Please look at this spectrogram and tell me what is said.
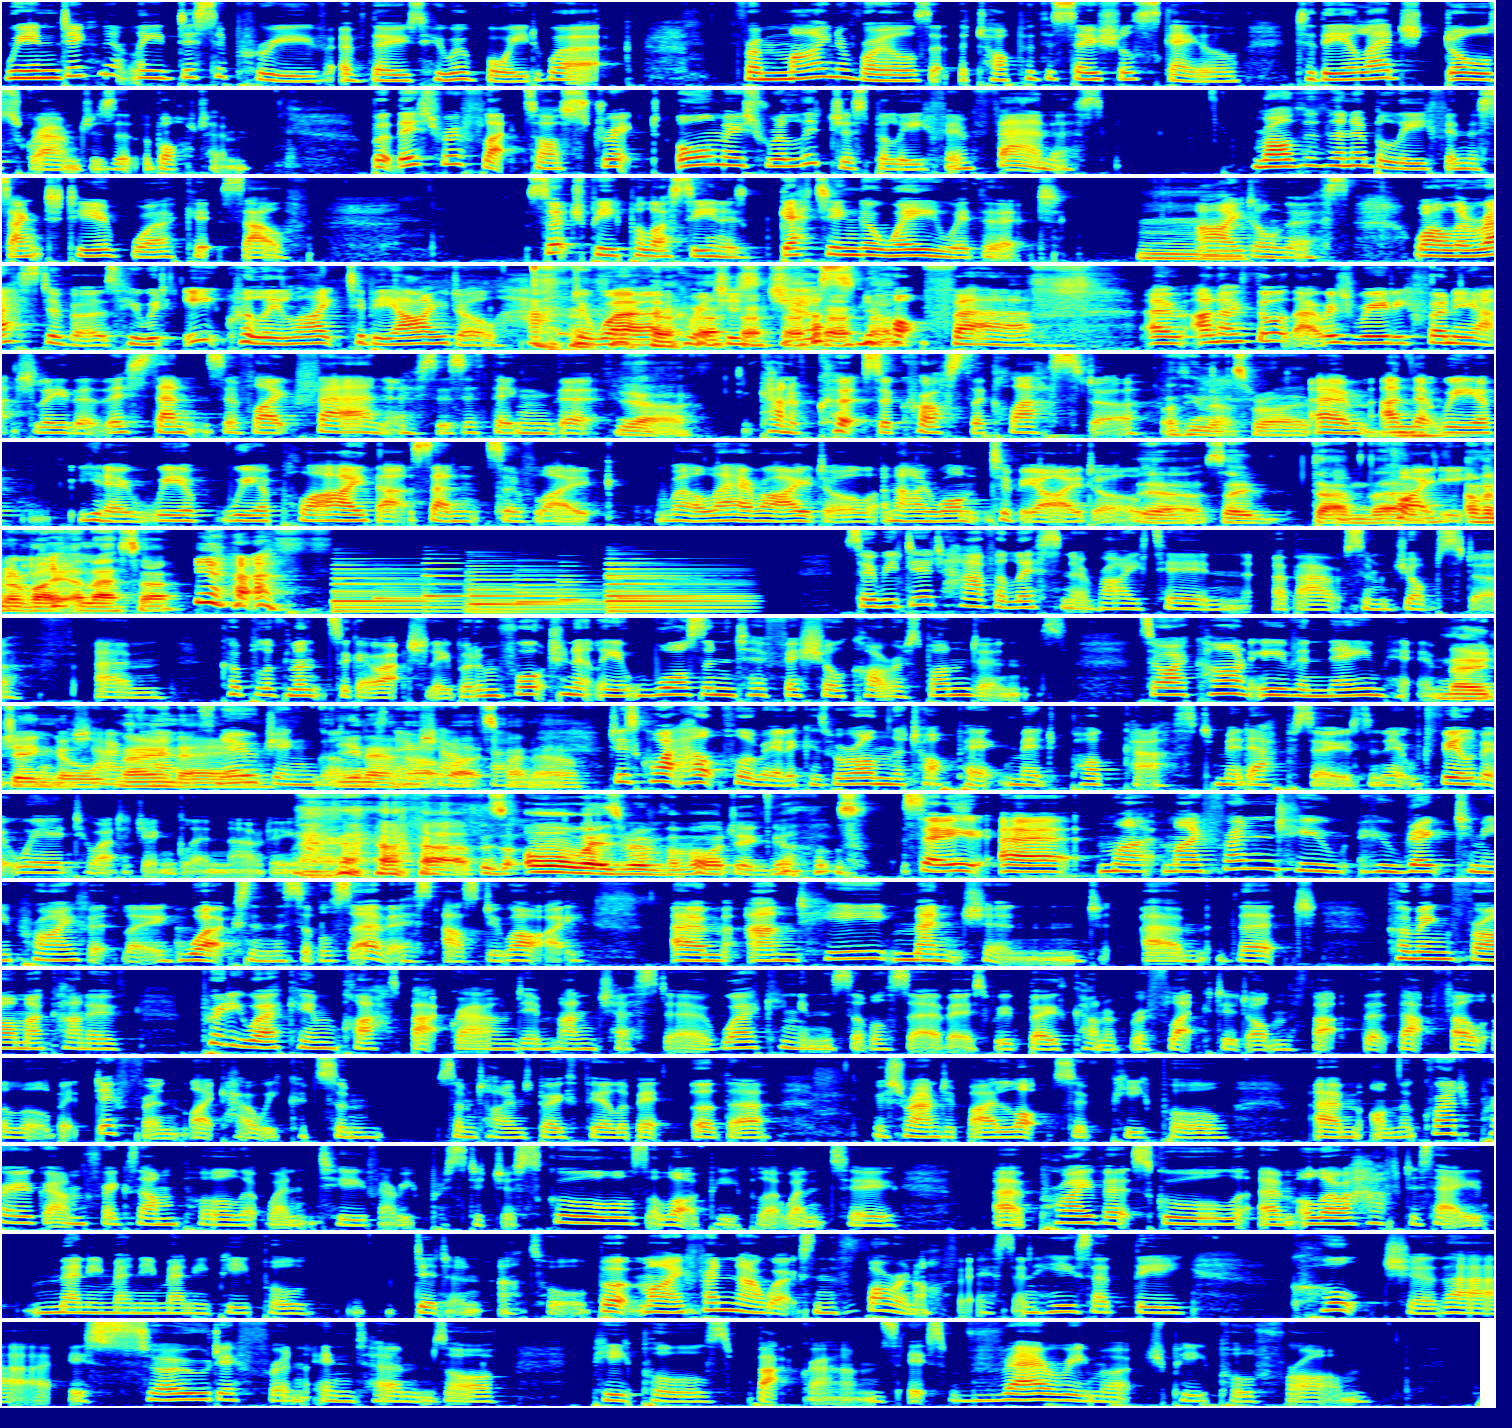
We indignantly disapprove of those who avoid work, from minor royals at the top of the social scale to the alleged dole scroungers at the bottom. But this reflects our strict, almost religious belief in fairness, rather than a belief in the sanctity of work itself. Such people are seen as getting away with it. Hmm. Idleness, while the rest of us who would equally like to be idle have to work, which is just not fair. Um, and I thought that was really funny, actually, that this sense of like fairness is a thing that yeah, kind of cuts across the cluster. I think that's right. um, and that we, uh, you know, we we apply that sense of like, well, they're idle, and I want to be idle. yeah, so damn them. Quite I'm going to write a letter. Yeah. So we did have a listener write in about some job stuff um, a couple of months ago, actually, but unfortunately it wasn't official correspondence, so I can't even name him. No and give him a jingle, no out. name. no jingle. You know no how it works by now. Which is quite helpful, really, because we're on the topic mid podcast, mid episodes, and it would feel a bit weird to add a jingle in now, don't you? There's always room for more jingles. So uh, my my friend who who wrote to me privately works in the civil service, as do I, um, and he mentioned um, that coming from a kind of pretty working class background in Manchester, working in the civil service, we've both kind of reflected on the fact that that felt a little bit different, like how we could some sometimes both feel a bit other. We're surrounded by lots of people um, on the grad program, for example, that went to very prestigious schools. A lot of people that went to uh, private school. Um, although I have to say, many, many, many people didn't at all. But my friend now works in the Foreign Office, and he said the culture there is so different in terms of people's backgrounds. It's very much people from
